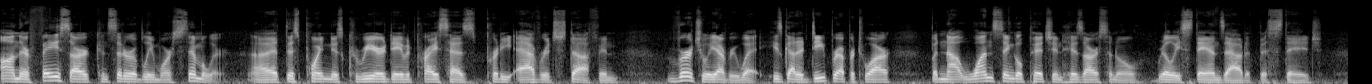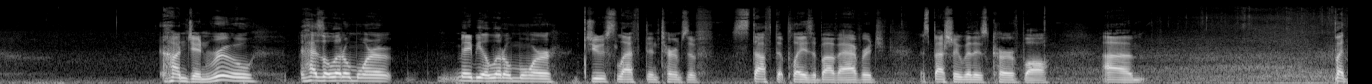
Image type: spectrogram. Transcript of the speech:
on their face are considerably more similar. Uh, at this point in his career, David Price has pretty average stuff in virtually every way. He's got a deep repertoire, but not one single pitch in his arsenal really stands out at this stage. Hyun-Jin Ryu has a little more, maybe a little more juice left in terms of stuff that plays above average, especially with his curveball. Um, but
